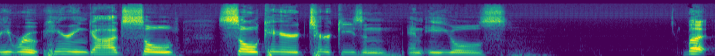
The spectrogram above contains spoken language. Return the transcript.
he wrote Hearing God's Soul, Soul Care, Turkeys and, and Eagles. But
